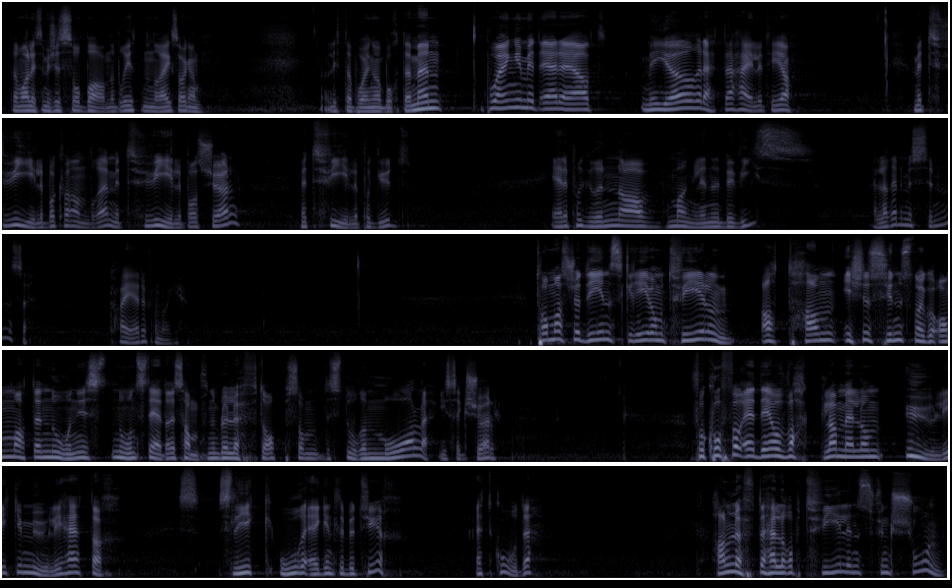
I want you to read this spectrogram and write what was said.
Den var liksom ikke så banebrytende når jeg så den. Litt av poenget er borte. Men poenget mitt er det at vi gjør dette hele tida. Vi tviler på hverandre, vi tviler på oss sjøl, vi tviler på Gud. Er det pga. manglende bevis, eller er det misunnelse? Hva er det for noe? Thomas Sjødin skriver om tvilen at han ikke syns noe om at det noen, noen steder i samfunnet blir løftet opp som det store målet i seg sjøl. For hvorfor er det å vakle mellom ulike muligheter, slik ordet egentlig betyr, et gode. Han løfter heller opp tvilens funksjon,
